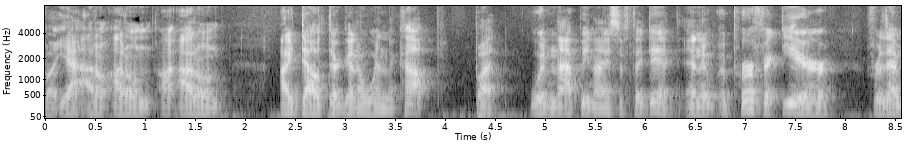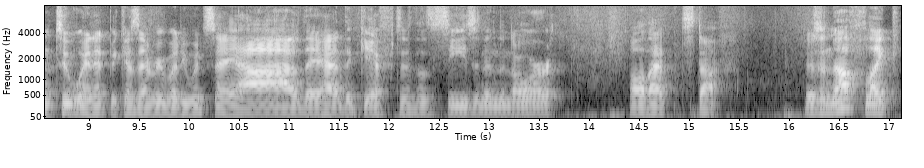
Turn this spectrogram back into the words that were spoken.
But yeah, I don't, I don't, I, I don't, I doubt they're gonna win the cup. But wouldn't that be nice if they did? And a, a perfect year for them to win it because everybody would say, ah, they had the gift of the season in the North, all that stuff. There's enough like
